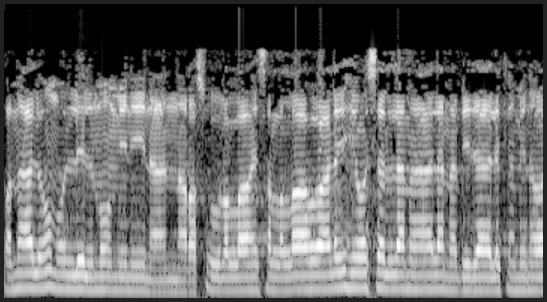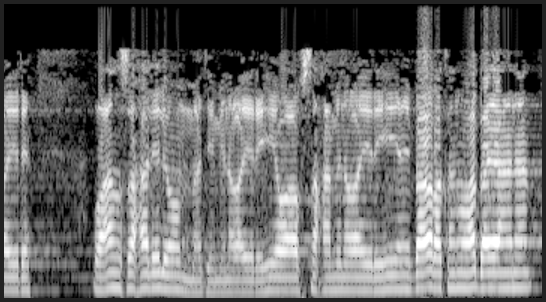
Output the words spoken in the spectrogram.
ومعلوم للمؤمنين أن رسول الله صلى الله عليه وسلم علم بذلك من غيره. وأنصح للأمة من غيره وأفصح من غيره عبارة وبيانا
